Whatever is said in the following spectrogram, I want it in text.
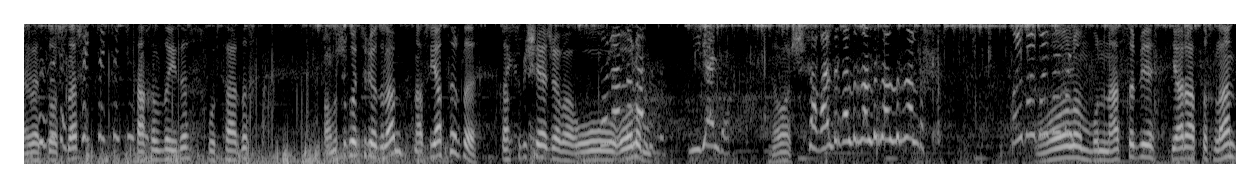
Evet dostlar. Çek çek çek çek. Takıldıydı. Kurtardık. Pamuşu götürüyordu lan. Nasıl yatırdı? Nasıl bir şey acaba? Oo oğlum. İyi geldi. Yavaş. Sağ kaldır kaldır kaldır kaldır kaldır. Koy koy koy. Oğlum bu nasıl bir yaratık lan?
